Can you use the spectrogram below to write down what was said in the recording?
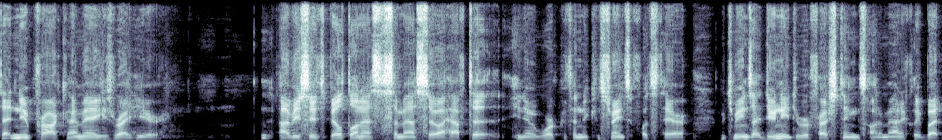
That new proc I make is right here obviously it's built on SSMS, so I have to, you know, work within the constraints of what's there, which means I do need to refresh things automatically. But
